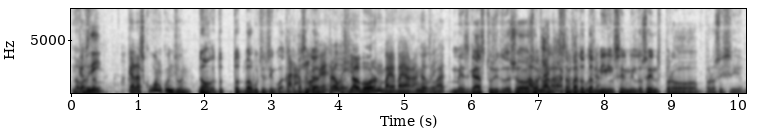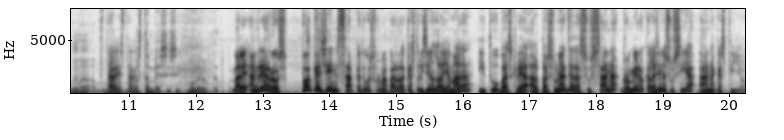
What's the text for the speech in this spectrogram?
No, què vull dir? bastant. Cadascú en conjunt. No, tot, tot val 850. Caram, que passa Molt que bé. Prou bé. Hòstia, el Born, vaya, vaya gang, ha bé. trobat. més gastos i tot això, Ah, se'n bueno, va, se'n va tot a puja. 1.100, 1.200, però, però sí, sí, va, Està va, bé, està bé. bastant bé, sí, sí, molt bé, la veritat. Vale, Andrea Ros, poca gent sap que tu vas formar part del cast original de La Llamada i tu vas crear el personatge de Susana Romero que la gent associa a Ana Castillo.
